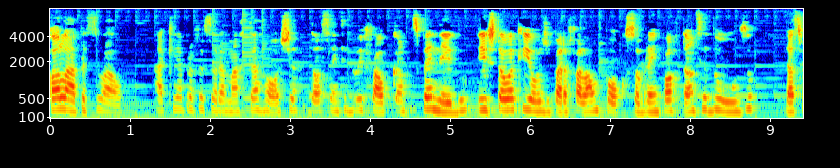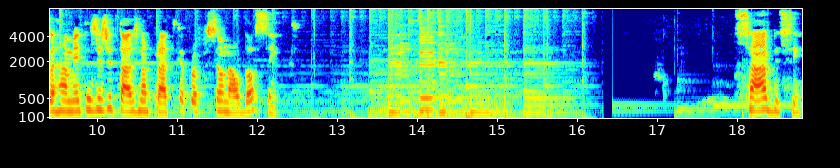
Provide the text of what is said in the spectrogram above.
Olá, pessoal. Aqui é a professora Marta Rocha, docente do IFAL Campus Penedo, e estou aqui hoje para falar um pouco sobre a importância do uso das ferramentas digitais na prática profissional docente. Sabe-se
